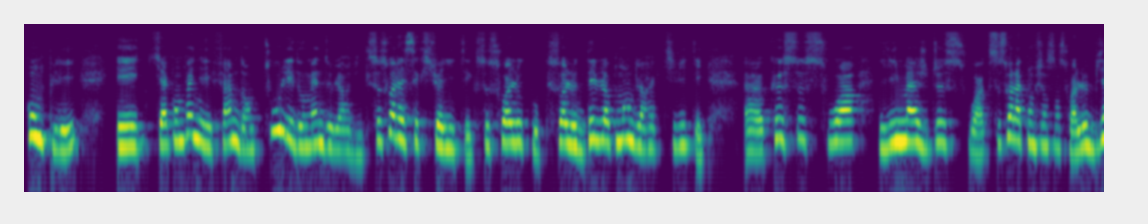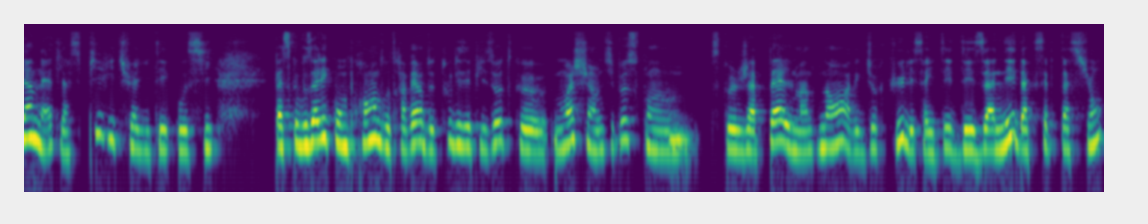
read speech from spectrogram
complet et qui accompagne les femmes dans tous les domaines de leur vie, que ce soit la sexualité, que ce soit le couple, que ce soit le développement de leur activité, euh, que ce soit l'image de soi, que ce soit la confiance en soi, le bien-être, la spiritualité aussi. Parce que vous allez comprendre au travers de tous les épisodes que moi, je suis un petit peu ce, que j'appelle maintenant, avec du recul, et ça a été des années d'acceptation,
